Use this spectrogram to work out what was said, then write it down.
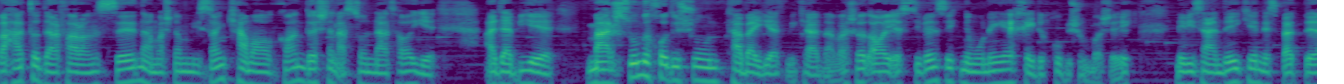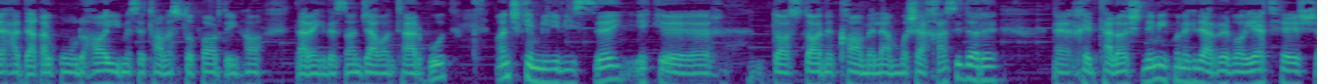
و حتی در فرانسه نمایشنامه نیسان کماکان داشتن از سنت های ادبی مرسوم خودشون تبعیت می‌کردن و شاید آقای استیونز یک نمونه خیلی خوبشون باشه یک نویسنده ای که نسبت به حداقل قورهایی مثل تامس توپارد اینها در انگلستان جوانتر بود. آنچه که می نویسه یک داستان کاملا مشخصی داره. خیلی تلاش نمی‌کنه که در روایتش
